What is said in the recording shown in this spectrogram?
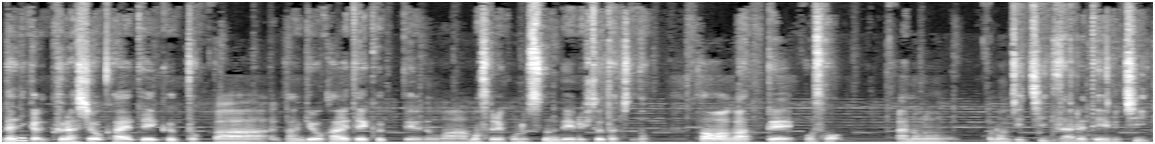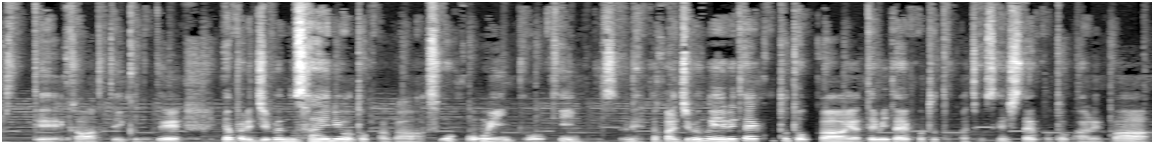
何か暮らしを変えていくとか、環境を変えていくっていうのは、まさにこの住んでいる人たちのパワーがあってこそ、あの、この自治されている地域って変わっていくので、やっぱり自分の裁量とかがすごく多い、大きいんですよね。だから自分がやりたいこととか、やってみたいこととか、挑戦したいことがあれば、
